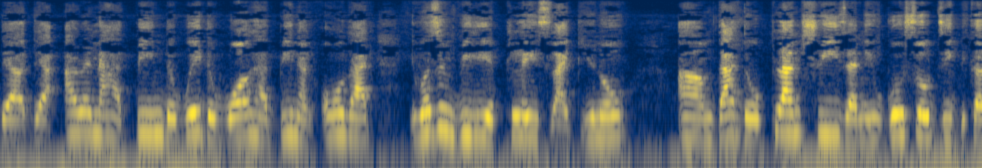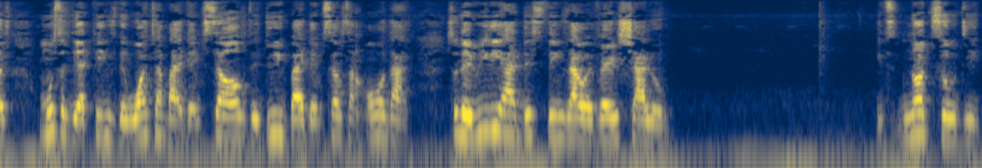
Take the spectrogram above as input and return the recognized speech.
their, their arena had been, the way the wall had been and all that, it wasn't really a place like, you know, um, that they'll plant trees and it will go so deep because most of their things they water by themselves, they do it by themselves and all that. So they really had these things that were very shallow. It's not so deep.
